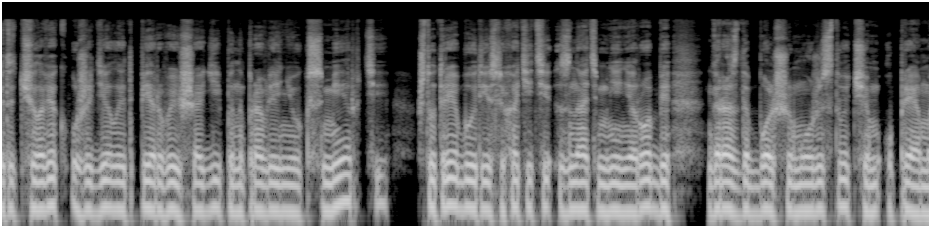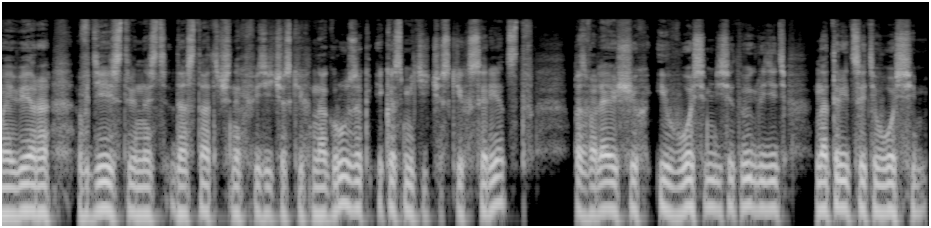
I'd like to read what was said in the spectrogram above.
Этот человек уже делает первые шаги по направлению к смерти, что требует, если хотите знать мнение Робби, гораздо больше мужества, чем упрямая вера в действенность достаточных физических нагрузок и косметических средств, позволяющих и 80 выглядеть на 38.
